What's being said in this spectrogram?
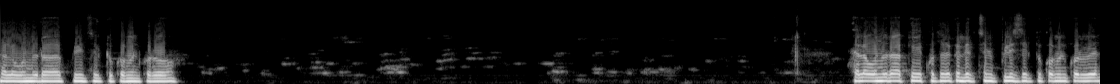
হ্যালো বন্ধুরা প্লিজ একটু কমেন্ট করো। হ্যালো বন্ধুরা, কে কোথা থেকে দেখছেন প্লিজ একটু কমেন্ট করবেন।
